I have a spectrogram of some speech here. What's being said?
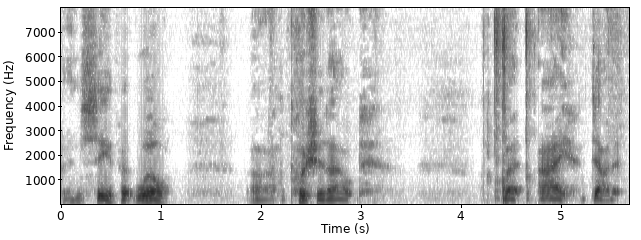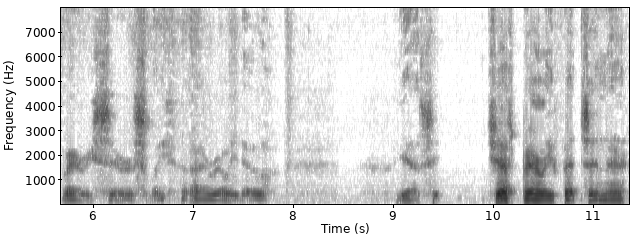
and see if it will uh, push it out. But I doubt it very seriously. I really do. Yes, it just barely fits in there.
